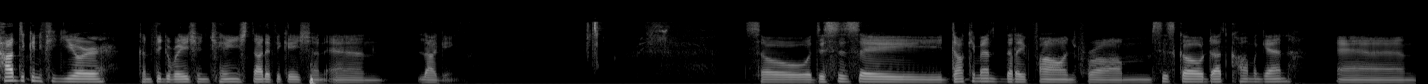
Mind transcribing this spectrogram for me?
how to configure configuration change notification and logging. So this is a document that I found from cisco.com again. And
